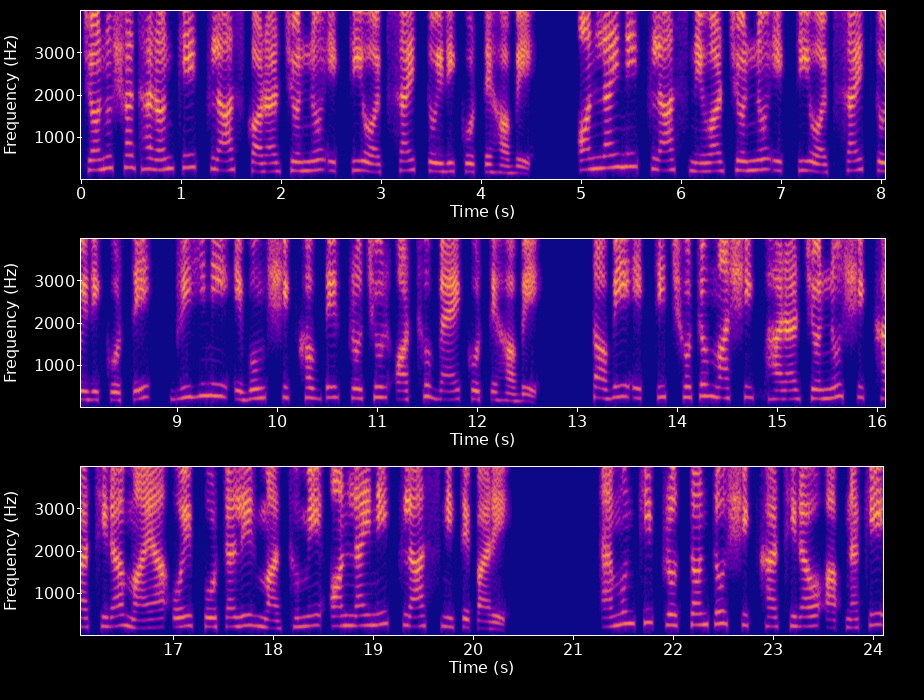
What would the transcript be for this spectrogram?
জনসাধারণকে ক্লাস করার জন্য একটি ওয়েবসাইট তৈরি করতে হবে। অনলাইনে ক্লাস নেওয়ার জন্য একটি ওয়েবসাইট তৈরি করতে গৃহিণী এবং শিক্ষকদের প্রচুর অর্থ ব্যয় করতে হবে। তবে একটি ছোট মাসিক ভাড়ার জন্য শিক্ষার্থীরা মায়া ওয়েব পোর্টালের মাধ্যমে অনলাইনে ক্লাস নিতে পারে। এমনকি প্রত্যন্ত শিক্ষার্থীরাও আপনাকে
